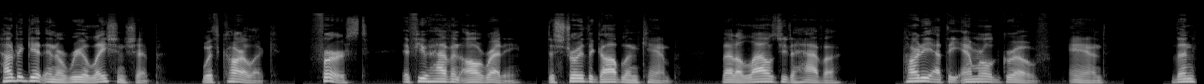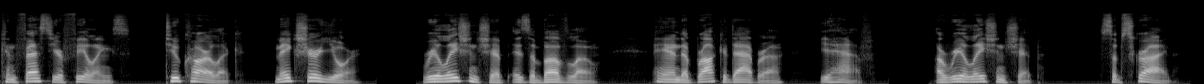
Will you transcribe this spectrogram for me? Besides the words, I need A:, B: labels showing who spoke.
A: How to get in a relationship with Karlach. First, if you haven't already, destroy the goblin camp that allows you to have a party at the Emerald Grove and then confess your feelings to Karlach. Make sure your relationship is above low and abracadabra, you have a relationship. Subscribe.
